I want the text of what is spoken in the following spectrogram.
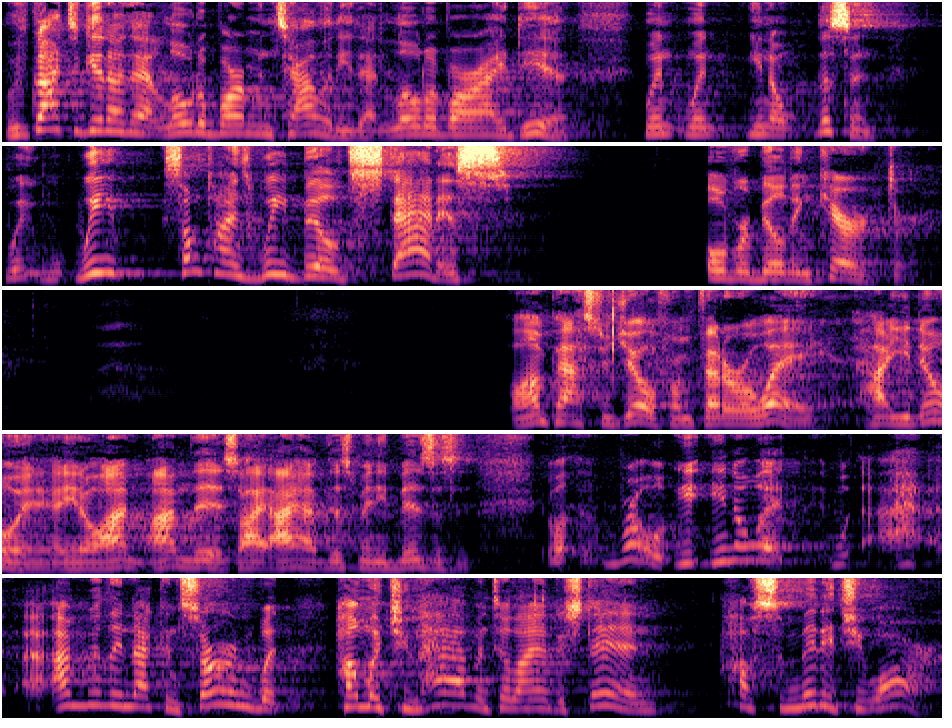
We've got to get out of that load of Lodabar mentality, that load of Lodabar idea. When, when you know, listen, we, we, sometimes we build status over building character. Oh, I'm Pastor Joe from Federal Way. How you doing? You know, I'm, I'm this. I, I have this many businesses. Well, bro, you, you, know what? I, I'm really not concerned with how much you have until I understand how submitted you are.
